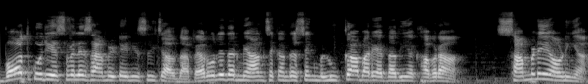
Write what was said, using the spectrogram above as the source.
ਬਹੁਤ ਕੁਝ ਇਸ ਵੇਲੇ ਸਾਈਮਲਟੇਨੀਅਸਲੀ ਚੱਲਦਾ ਪਿਆ ਔਰ ਉਹਦੇ ਦਰਮਿਆਨ ਸਿਕੰਦਰ ਸਿੰਘ ਮਲੂਕਾ ਬਾਰੇ ਇਦਾਂ ਦੀਆਂ ਖਬਰਾਂ ਸਾਹਮਣੇ ਆਉਣੀਆਂ।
